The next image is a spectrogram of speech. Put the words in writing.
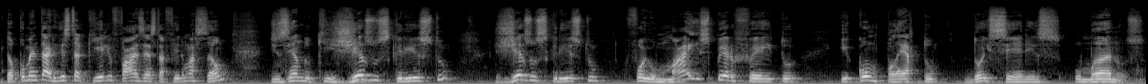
Então, o comentarista aqui ele faz esta afirmação dizendo que Jesus Cristo, Jesus Cristo foi o mais perfeito e completo dos seres humanos.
